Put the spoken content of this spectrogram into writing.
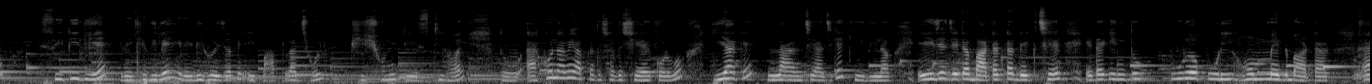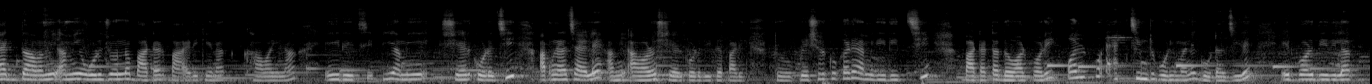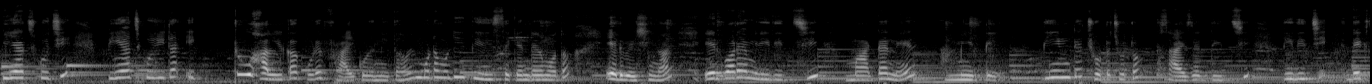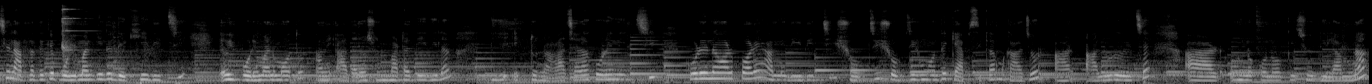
সিটি দিয়ে রেখে দিলে রেডি হয়ে যাবে এই পাতলা ঝোল। ভীষণই টেস্টি হয়। তো এখন আমি আপনাদের সাথে শেয়ার করব হিয়াকে লাঞ্চে আজকে কী দিলাম। এই যে যেটা বাটারটা দেখছেন, এটা কিন্তু পুরোপুরি হোমমেড বাটার একদম, আমি আমি ওর জন্য বাটার বাইরে কেনা খাওয়াই না। এই রেসিপি আমি শেয়ার করেছি, আপনারা চাইলে আমি আবারও শেয়ার করে দিতে পারি। তো প্রেশার কুকারে আমি দিয়ে দিচ্ছি বাটারটা দেওয়ার পরে অল্প এক চিমটে পরিমাণে গোটা জিরে। এরপরে দিয়ে দিলাম পেঁয়াজ কুচি। পেঁয়াজ কুচিটা একটু হালকা করে ফ্রাই করে নিতে হবে। মোটামুটি তিরিশ সেকেন্ডের মতো। এর বেশি নয়। এরপরে আমি দিয়ে দিচ্ছি মাটনের মেটে। তিনটে ছোট ছোট সাইজের দিচ্ছি। দিয়ে দিচ্ছি, দেখছেন আপনাদেরকে পরিমাণ কিন্তু দেখিয়ে দিচ্ছি। ওই পরিমাণ মতো আমি আদা, রসুন বাটা দিয়ে দিলাম। দিয়ে একটু নাড়াচাড়া করে নিচ্ছি। করে নেওয়ার পরে আমি দিয়ে দিচ্ছি সবজি। সবজির মধ্যে ক্যাপসিকাম, গাজর আর আলু রয়েছে। আর অন্য কোনো কিছু দিলাম না।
